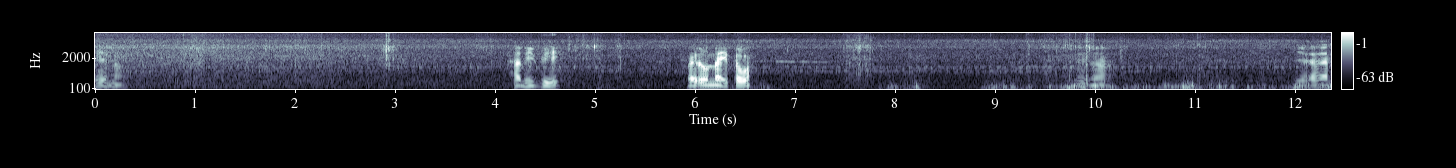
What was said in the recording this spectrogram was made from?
Ayan o. Honeybee. Mayroon na ito. Ayan o. Yan.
